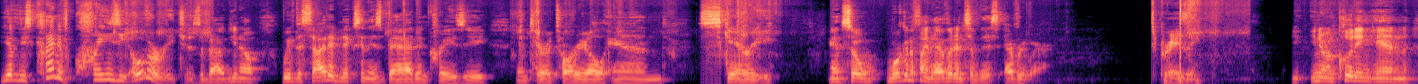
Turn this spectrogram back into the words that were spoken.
you have these kind of crazy overreaches about you know we've decided nixon is bad and crazy and territorial and scary. And so we're going to find evidence of this everywhere. It's crazy. You know including in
